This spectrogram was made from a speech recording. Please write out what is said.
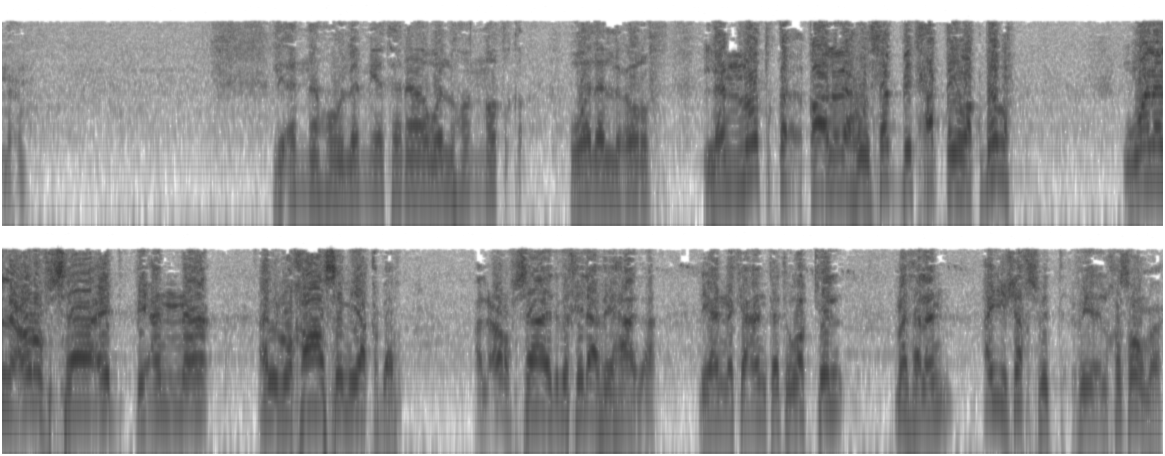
نعم. لأنه لم يتناوله النطق ولا العرف. لا النطق قال له ثبت حقي واقبضه. ولا العرف سائد بأن المخاصم يقبض. العرف سائد بخلاف هذا لأنك أنت توكل مثلا أي شخص في الخصومة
